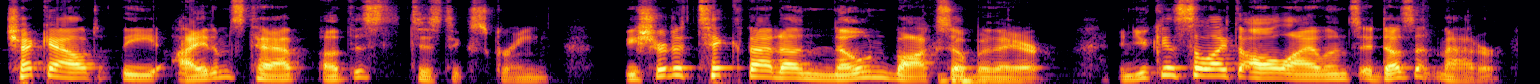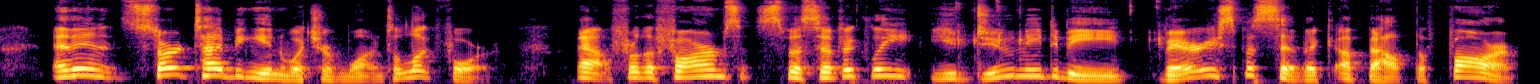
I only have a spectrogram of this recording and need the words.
check out the Items tab of the statistics screen. Be sure to tick that unknown box over there, and you can select all islands, it doesn't matter, and then start typing in what you're wanting to look for. Now, for the farms specifically, you do need to be very specific about the farm.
